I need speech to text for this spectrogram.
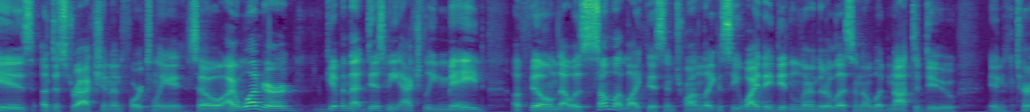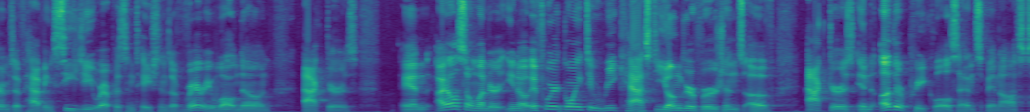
is a distraction, unfortunately. So I wonder, given that Disney actually made a film that was somewhat like this in Tron Legacy, why they didn't learn their lesson on what not to do in terms of having CG representations of very well known actors. And I also wonder, you know, if we're going to recast younger versions of actors in other prequels and spin offs,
